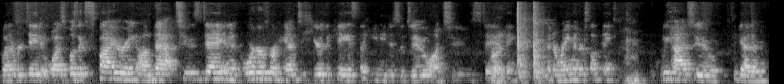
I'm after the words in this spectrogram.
whatever date it was, was expiring on that Tuesday. And in order for him to hear the case that he needed to do on Tuesday, I Right. think, an arraignment or something, Mhm. we had to, to get him.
